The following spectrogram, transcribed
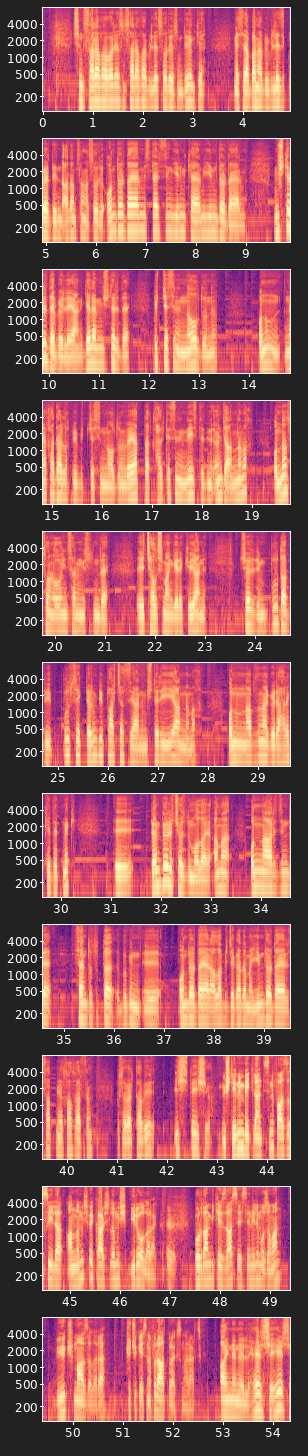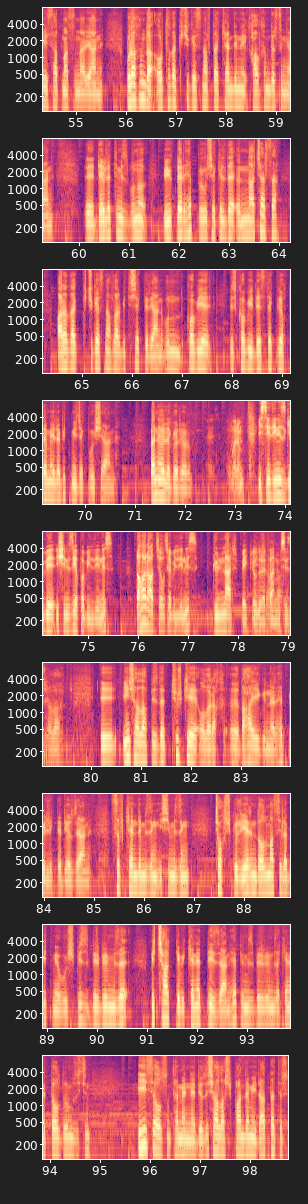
Şimdi sarafa varıyorsun sarafa bile soruyorsun diyorsun ki mesela bana bir bilezik verdiğinde adam sana soruyor 14 ayar mı istersin 22 ayar mı 24 ayar mı? Müşteri de böyle yani gelen müşteri de bütçesinin ne olduğunu onun ne kadarlık bir bütçesinin olduğunu veyahut da kalitesinin ne istediğini önce anlamak ondan sonra o insanın üstünde e, çalışman gerekiyor. Yani şöyle diyeyim bu da bir bu sektörün bir parçası yani müşteriyi iyi anlamak, onun nabzına göre hareket etmek. E, ben böyle çözdüm olayı ama onun haricinde sen tutup da bugün e, 14 ayar alabilecek adama 24 ayarı satmaya kalkarsan bu sefer tabii iş değişiyor. Müşterinin beklentisini fazlasıyla anlamış ve karşılamış biri olarak. Evet. Buradan bir kez daha seslenelim o zaman büyük mağazalara. Küçük esnafı rahat bıraksınlar artık. Aynen öyle. Her şey her şeyi satmasınlar yani. Bırakın da ortada küçük esnaf da kendini kalkındırsın yani. Ee, devletimiz bunu büyükleri hep bu şekilde önünü açarsa arada küçük esnaflar bitecektir yani. Bunun Kobi'ye biz Kobi'yi destekliyor demeyle bitmeyecek bu iş yani. Ben öyle görüyorum. Umarım istediğiniz gibi işinizi yapabildiğiniz, daha rahat çalışabildiğiniz günler bekliyordur İnşallah, efendim sizi. İnşallah. Ee, inşallah biz de Türkiye olarak e, daha iyi günler hep birlikte diyoruz yani. sırf kendimizin, işimizin çok şükür yerinde olmasıyla bitmiyor bu iş. Biz birbirimize bir çark gibi kenetliyiz yani. Hepimiz birbirimize kenetli olduğumuz için iyisi olsun temenni ediyoruz. İnşallah şu pandemiyi de atlatır.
